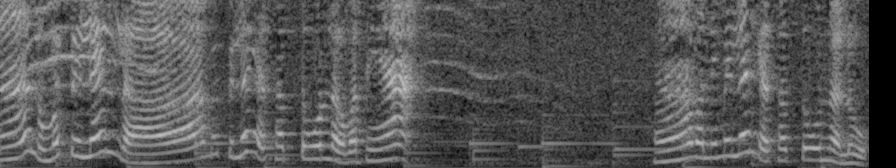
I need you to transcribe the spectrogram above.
ฮะหนูไม่ไปเล่นเหรอ ไม่ไปเล่นกับสตูนเหรอวันเนี้ยฮะวันนี้ไม่เล่นกับสตูนเหรอลูก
